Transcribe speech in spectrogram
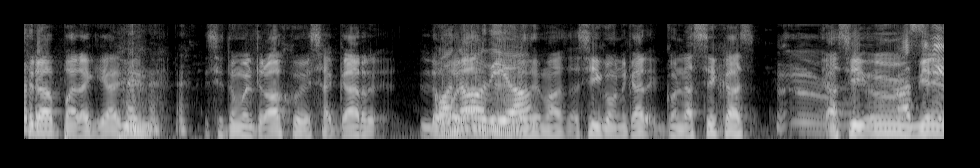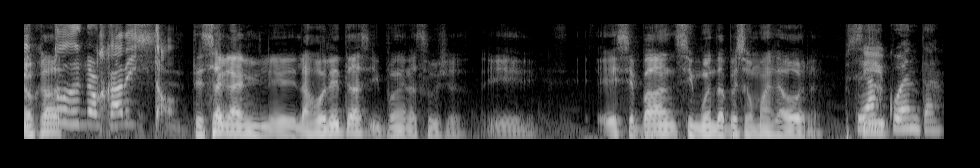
extra para que alguien se tome el trabajo de sacar los Con volantes de odio. los demás. Así, con, con las cejas así, mm, bien enojadas. enojadito. Te sacan eh, las boletas y ponen las suyas. Y eh, se pagan 50 pesos más la hora. ¿Te das Sí. cuenta?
